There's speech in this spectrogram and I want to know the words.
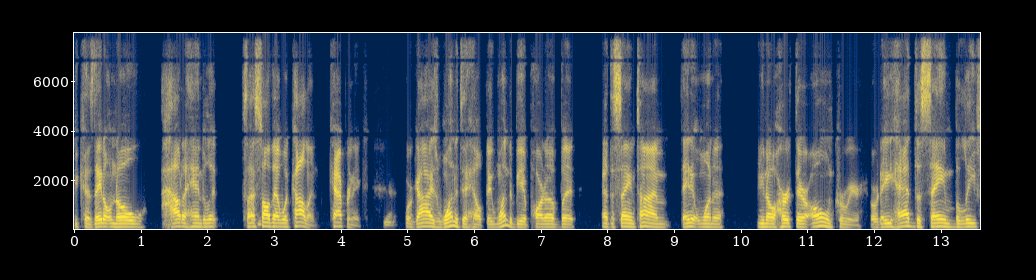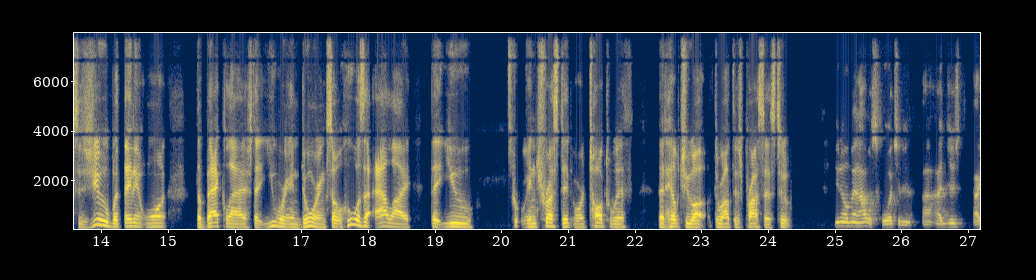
because they don't know how to handle it. So I mm-hmm. saw that with Colin Kaepernick yeah. where guys wanted to help, they wanted to be a part of, but at the same time, they didn't want to, you know, hurt their own career, or they had the same beliefs as you, but they didn't want the backlash that you were enduring. So, who was an ally that you entrusted or talked with that helped you out throughout this process too? You know, man, I was fortunate. I, I just, I,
